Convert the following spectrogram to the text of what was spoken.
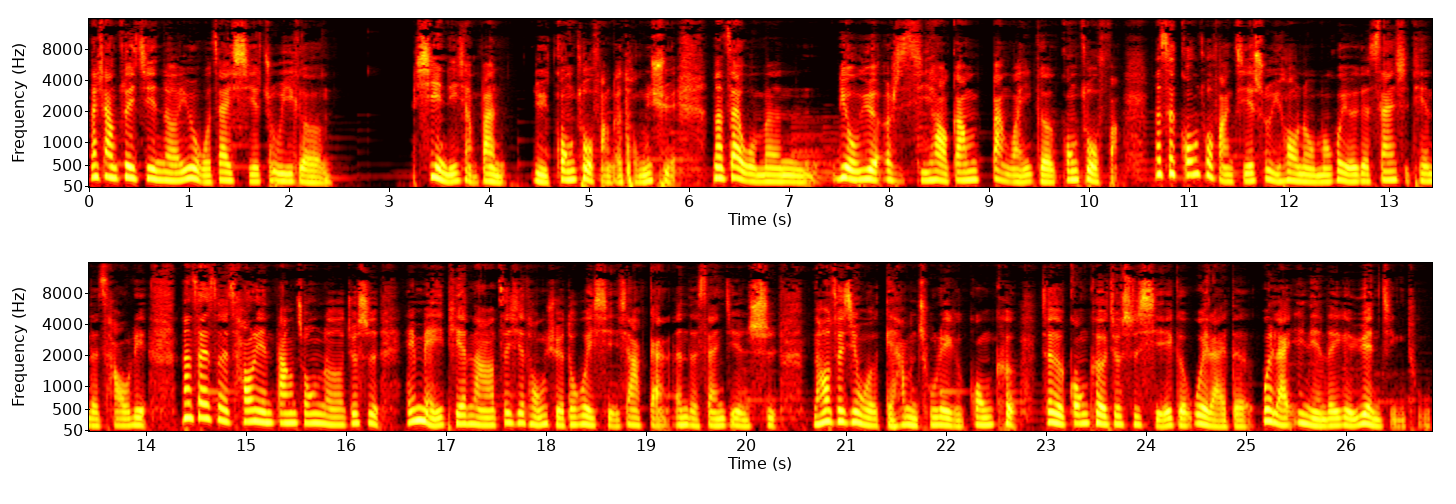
那像最近呢，因为我在协助一个吸引理想伴。旅工作坊的同学，那在我们六月二十七号刚办完一个工作坊，那这工作坊结束以后呢，我们会有一个三十天的操练。那在这个操练当中呢，就是诶每一天呢，这些同学都会写下感恩的三件事。然后最近我给他们出了一个功课，这个功课就是写一个未来的未来一年的一个愿景图。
